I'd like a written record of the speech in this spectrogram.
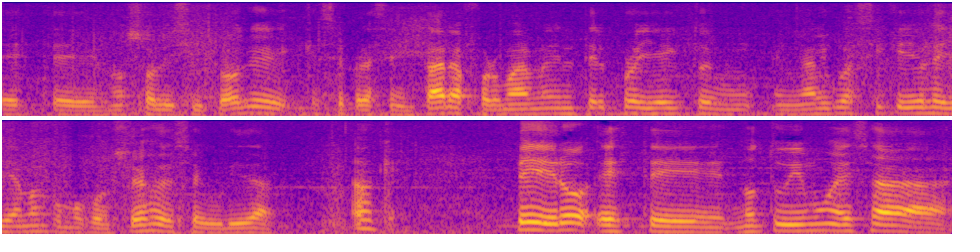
este, nos solicitó que, se presentara formalmente el proyecto en, algo así que ellos le llaman como Consejo de Seguridad. Pero este, no tuvimos esa,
